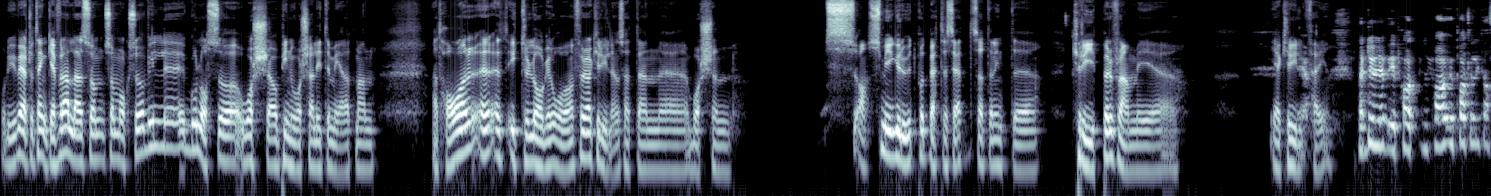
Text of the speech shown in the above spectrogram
Och det är ju värt att tänka för alla som, som också vill eh, gå loss och washa och pinwasha lite mer att man att ha ett yttre lager ovanför akrylen så att den eh, washen ja, smyger ut på ett bättre sätt så att den inte kryper fram i, eh, i akrylfärgen. Ja. Men du, vi pratar, vi pratar lite om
